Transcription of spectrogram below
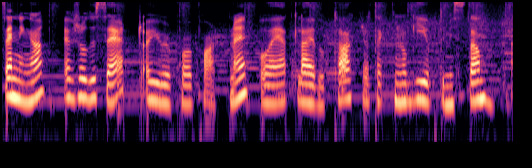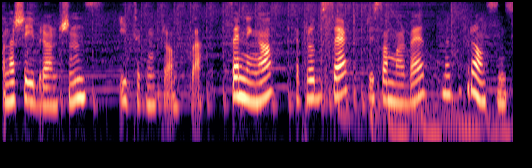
Sendinga er produsert av Europower Partner og er et liveopptak fra Teknologioptimistene, energibransjens IT-konferanse. Sendinga er produsert i samarbeid med konferansens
